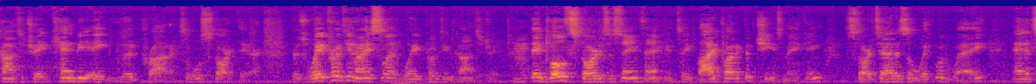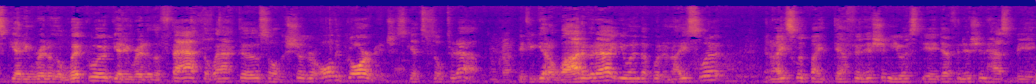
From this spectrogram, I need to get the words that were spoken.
concentrate can be a good product. So we'll start there. There's whey protein isolate, whey protein concentrate. Mm -hmm. They both start as the same thing. It's a byproduct of cheese making. Starts out as a liquid whey, and it's getting rid of the liquid, getting rid of the fat, the lactose, all the sugar, all the garbage just gets filtered out. Okay. If you get a lot of it out, you end up with an isolate. An isolate, by definition, USDA definition, has to be a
